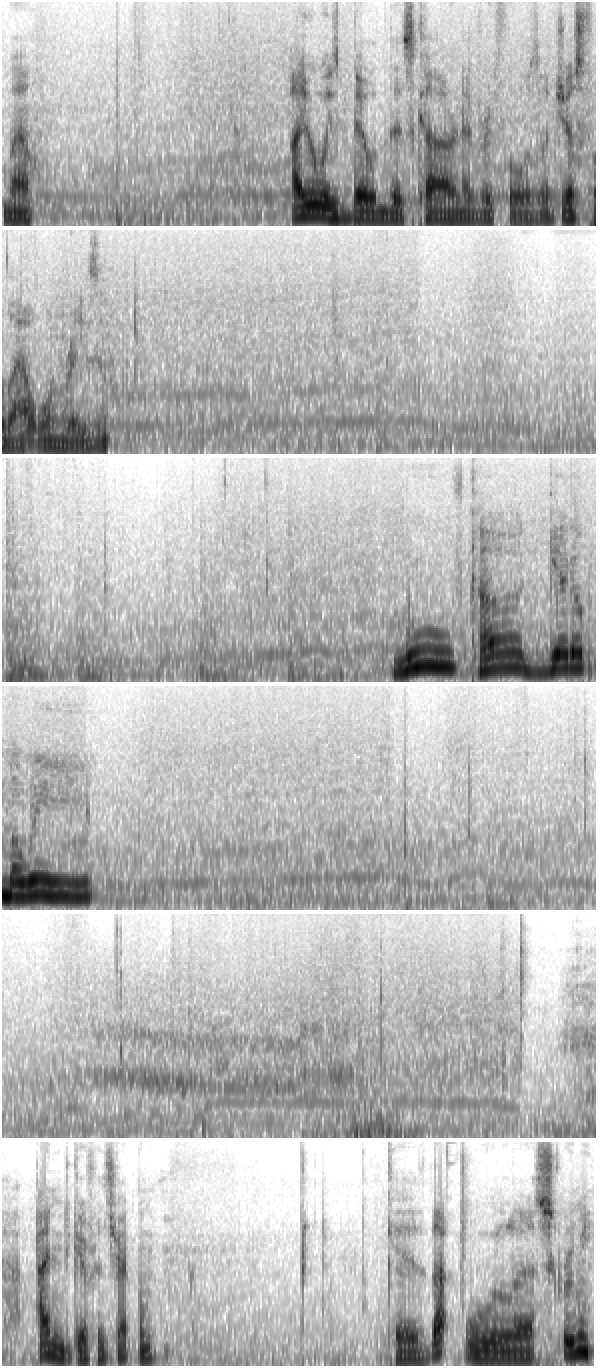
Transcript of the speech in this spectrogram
Well, I always build this car in every Forza just for that one reason. Move car, get up my way. I need to go for the checkpoint. Because that will uh, screw me.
